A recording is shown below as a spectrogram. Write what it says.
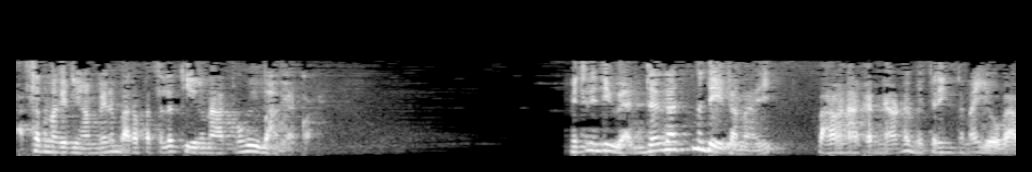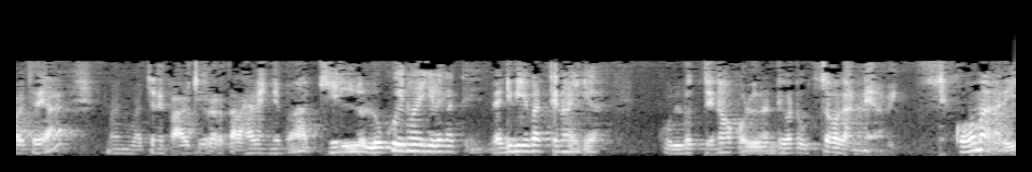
අත්තරමගදී හම් වෙන බරපතල තීරණාත්මක විභාගයක් වගේ. මෙතනදී වැදගත්ම දේ තමයි භාවනා කරනකොට මෙතනින් තමයි යෝගාවචරය මම වචනේ පාවිච්චි කරලා තරහ වෙන්න එපා කෙල්ල ලොකු වෙනවයි කියලා ගත්තේ. වැඩි වියපත් වෙනවයි කියලා. කොල්ලොත් වෙනවා කොල්ලන්ට ඒකට උත්සව ගන්න අපි. කොහොම හරි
